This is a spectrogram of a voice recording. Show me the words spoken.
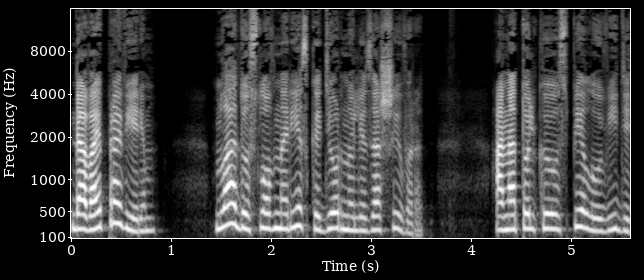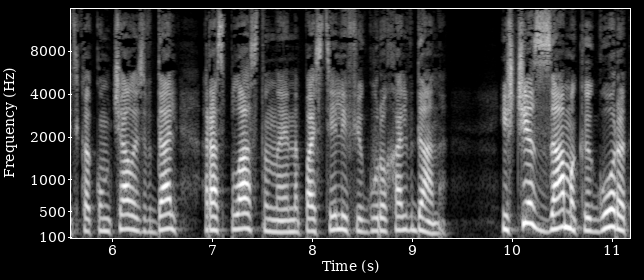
Давай проверим. Младу словно резко дернули за шиворот. Она только и успела увидеть, как умчалась вдаль распластанная на постели фигура Хальфдана. Исчез замок и город,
